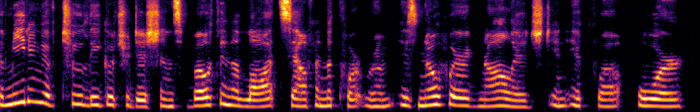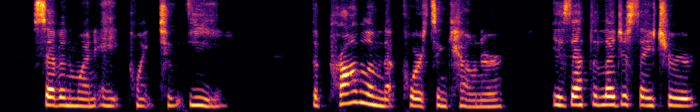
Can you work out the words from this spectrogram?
The meeting of two legal traditions, both in the law itself and the courtroom, is nowhere acknowledged in ICWA or 718.2e. The problem that courts encounter is that the legislature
